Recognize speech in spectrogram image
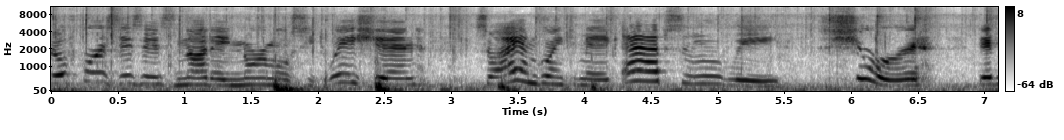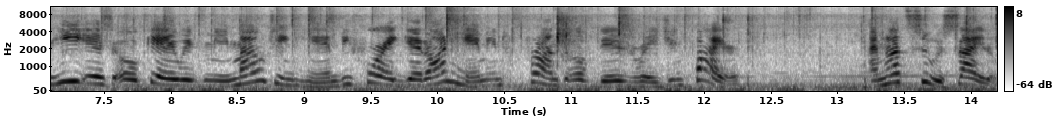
So of course this not a normal situation. So I am going to make absolutely sure that he is okay with me mounting him before I get on him in front of this raging fire. I'm not suicidal.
